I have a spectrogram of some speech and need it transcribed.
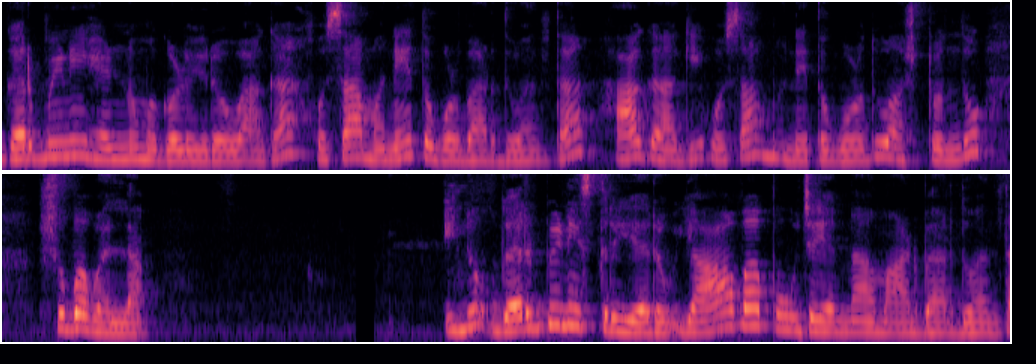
ಗರ್ಭಿಣಿ ಹೆಣ್ಣು ಮಗಳು ಇರುವಾಗ ಹೊಸ ಮನೆ ತಗೊಳ್ಬಾರ್ದು ಅಂತ. ಹಾಗಾಗಿ ಹೊಸ ಮನೆ ತಗೊಳ್ಳೋದು ಅಷ್ಟೊಂದು ಶುಭವಲ್ಲ. ಇನ್ನು ಗರ್ಭಿಣಿ ಸ್ತ್ರೀಯರು ಯಾವ ಪೂಜೆಯನ್ನು ಮಾಡಬಾರ್ದು ಅಂತ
